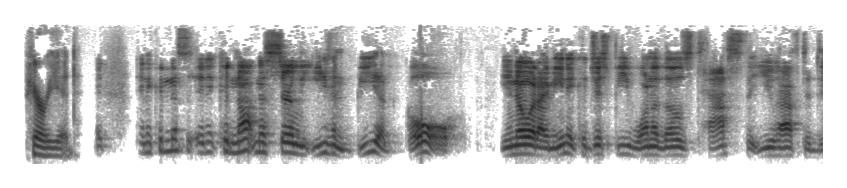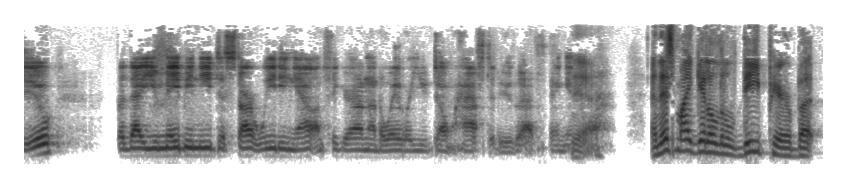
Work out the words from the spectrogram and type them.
Period. And it could and it could not necessarily even be a goal. You know what I mean? It could just be one of those tasks that you have to do, but that you maybe need to start weeding out and figure out another way where you don't have to do that thing anymore. Yeah. And this might get a little deep here, but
